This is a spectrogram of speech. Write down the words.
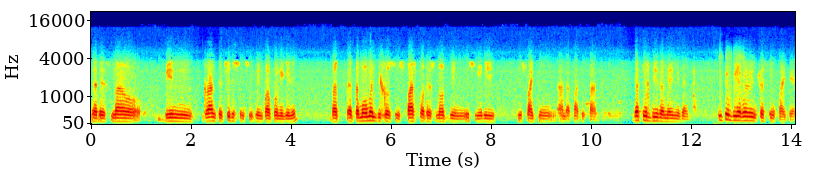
that has now been granted citizenship in Papua New Guinea. But at the moment, because his passport has not been issued, he is fighting under Pakistan. That will be the main event. It will be a very interesting fight, yes.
